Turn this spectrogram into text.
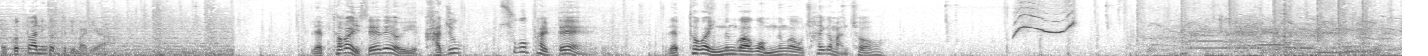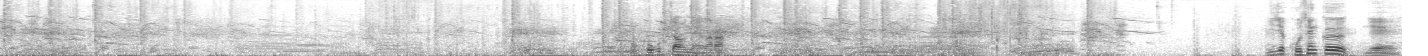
별것도 아닌 것들이 말이야. 랩터가 있어야 돼요. 이게 가죽 수급할 때 랩터가 있는 거하고 없는 거하고 차이가 많죠 자 고급 자원 내놔라 이제 고생 끝. 예.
